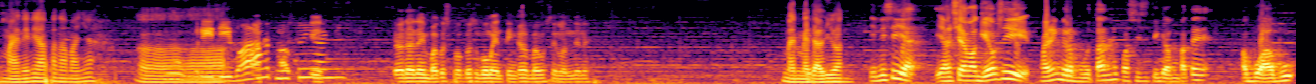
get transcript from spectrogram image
Main ini apa namanya? Uh, Eh greedy banget musuhnya anjing. Ya udah nih bagus bagus gue main tingkat bagus nih London nih. main medalion. Ini sih ya yang sama Geom sih paling ngerebutan nih posisi 34 nya abu-abu.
